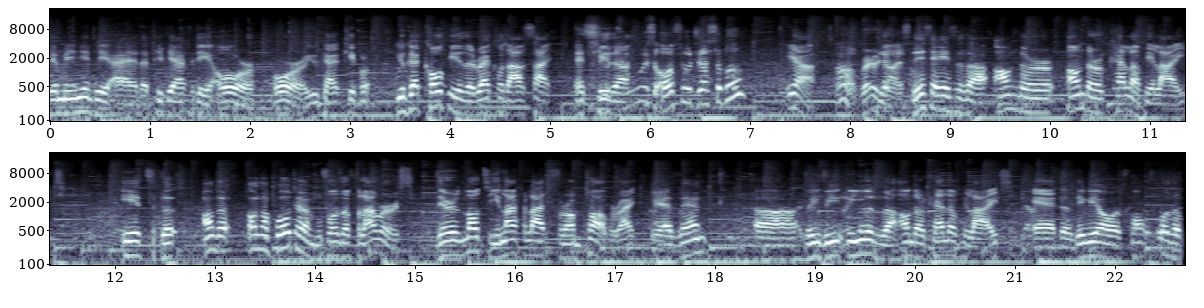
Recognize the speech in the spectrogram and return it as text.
humidity and PPFD, or or you can keep you can copy the record outside. And with the- CO2 is also adjustable? yeah. Oh, very nice. This is the under under canopy light. It's the on the on the bottom for the flowers. There's not enough light from top, right? Yeah. And then uh, we, we, we use the under canopy light, and they will for, the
